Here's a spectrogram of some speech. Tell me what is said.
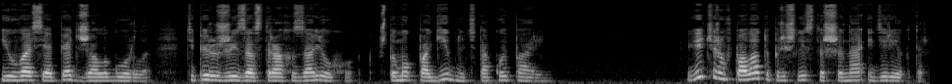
И у Васи опять сжало горло, теперь уже из-за страха за Леху, что мог погибнуть такой парень. Вечером в палату пришли старшина и директор.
